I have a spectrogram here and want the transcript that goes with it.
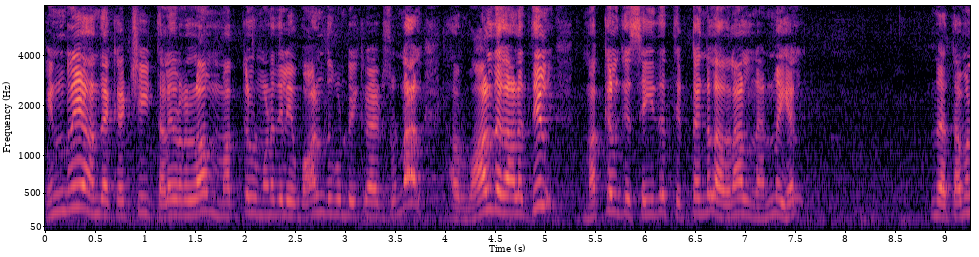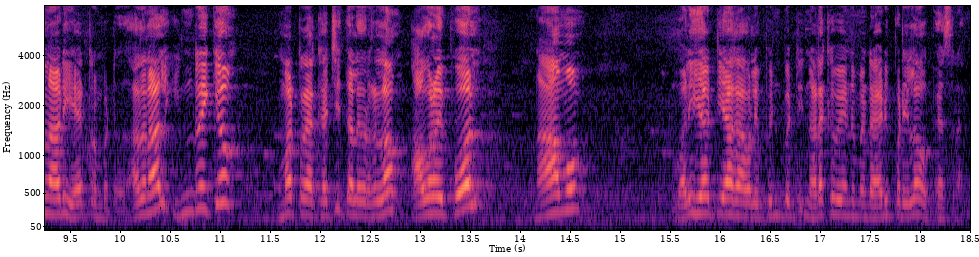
இன்றைய அந்த கட்சி தலைவர்கள்லாம் மக்கள் மனதிலே வாழ்ந்து கொண்டிருக்கிறார் என்று சொன்னால் அவர் வாழ்ந்த காலத்தில் மக்களுக்கு செய்த திட்டங்கள் அதனால் நன்மைகள் இந்த தமிழ்நாடு ஏற்றம் பெற்றது. அதனால் இன்றைக்கும் மற்ற கட்சி தலைவர்கள்லாம் அவரைப் போல் நாமும் வழிகாட்டியாக அவளை பின்பற்றி நடக்க வேண்டும் என்ற அடிப்படையில் அவர் பேசுகிறாங்க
